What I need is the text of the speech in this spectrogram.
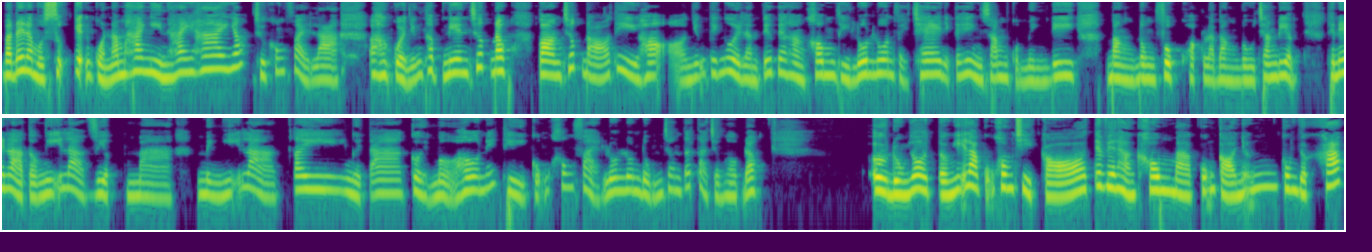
Và đây là một sự kiện của năm 2022 nhá, chứ không phải là uh, của những thập niên trước đâu. Còn trước đó thì họ những cái người làm tiếp viên hàng không thì luôn luôn phải che những cái hình xăm của mình đi bằng đồng phục hoặc là bằng đồ trang điểm. Thế nên là tớ nghĩ là việc mà mình nghĩ là Tây người ta cởi mở hơn ấy, thì cũng không phải luôn luôn đúng trong tất cả trường hợp đâu. Ừ đúng rồi, tớ nghĩ là cũng không chỉ có tiếp viên hàng không mà cũng có những công việc khác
